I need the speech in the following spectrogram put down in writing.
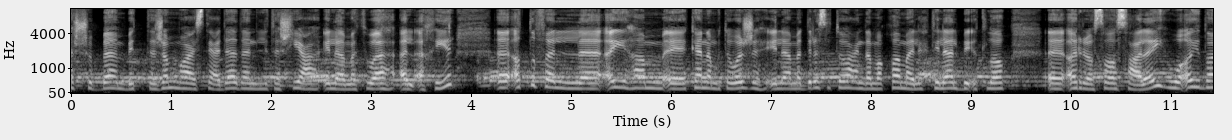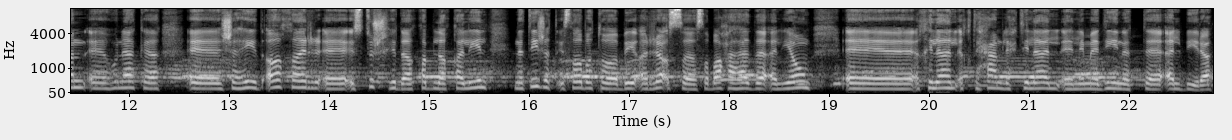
الشبان بالتجمع استعدادا لتشييعه إلى مثواه الأخير. الطفل أيهم كان متواجد توجه إلى مدرسته عندما قام الاحتلال بإطلاق آه، الرصاص عليه. وأيضا آه، هناك آه، شهيد آخر استشهد قبل قليل نتيجة إصابته بالرأس صباح هذا اليوم خلال اقتحام الاحتلال لمدينة ألبيرة.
